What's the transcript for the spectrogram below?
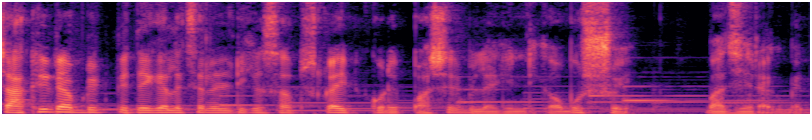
চাকরির আপডেট পেতে গেলে চ্যানেলটিকে সাবস্ক্রাইব করে পাশের বেলাইকিনটিকে অবশ্যই বাজিয়ে রাখবেন।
